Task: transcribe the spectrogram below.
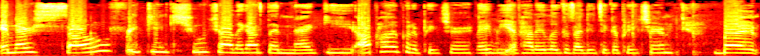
And they're so freaking cute, y'all. They got the Nike. I'll probably put a picture, maybe, of how they look, because I did take a picture. But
